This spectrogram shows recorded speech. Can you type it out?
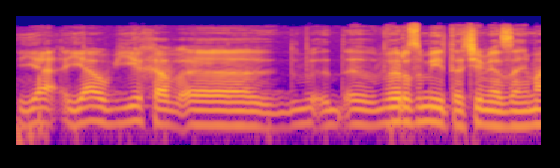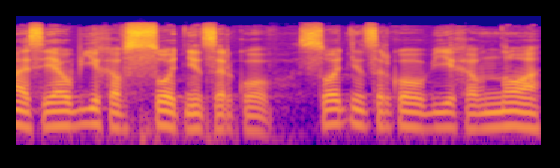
я, я об'їхав, е, ви розумієте, чим я займаюся? Я об'їхав сотні церков. Сотні церков об'їхав, але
